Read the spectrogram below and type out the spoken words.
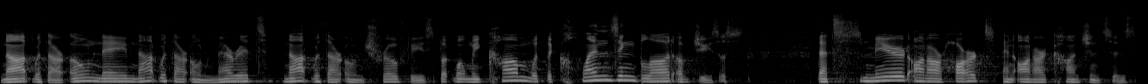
Not with our own name, not with our own merit, not with our own trophies, but when we come with the cleansing blood of Jesus that's smeared on our hearts and on our consciences,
